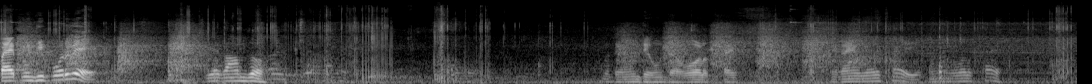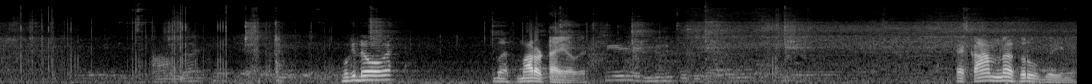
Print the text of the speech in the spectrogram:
પાઇપ ઊંધી પોરવે. એક આમ જો. બધા ઊંધે ઊંધા વળ થાય કાંઈ વળ થાય કાંઈ વળ થાય મૂકી દો હવે. બસ, મારો ટાઈ હવે. એ કામ ન કરવું ગઈને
